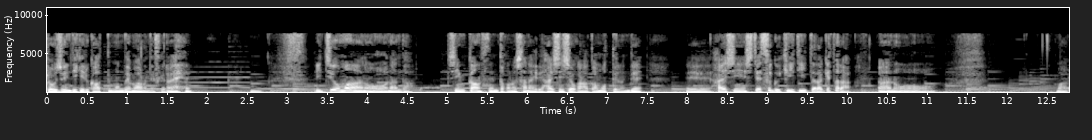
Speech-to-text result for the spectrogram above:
今日中にできるかって問題もあるんですけどね。一応まああの、なんだ、新幹線とかの車内で配信しようかなと思ってるんで、えー、配信してすぐ聞いていただけたら、あのー、まあ、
